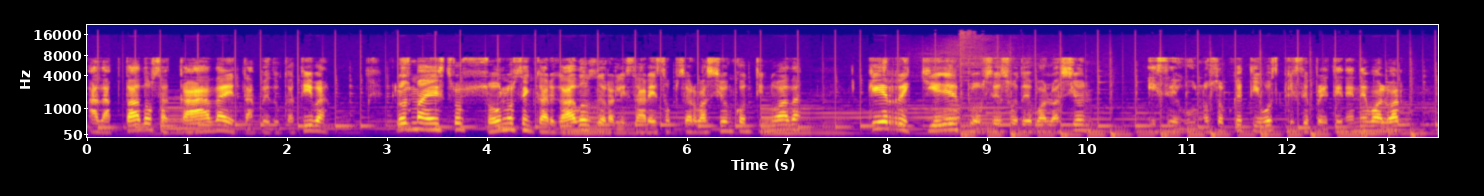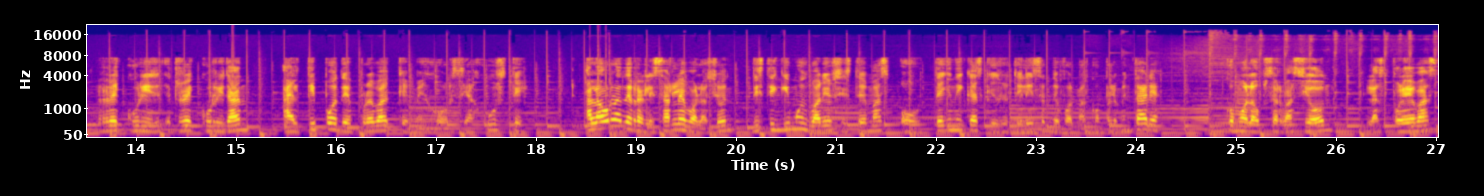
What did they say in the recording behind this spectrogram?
adaptados a cada etapa educativa. Los maestros son los encargados de realizar esa observación continuada que requiere el proceso de evaluación y según los objetivos que se pretenden evaluar recurrirán al tipo de prueba que mejor se ajuste. A la hora de realizar la evaluación, distinguimos varios sistemas o técnicas que se utilizan de forma complementaria, como la observación, las pruebas,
